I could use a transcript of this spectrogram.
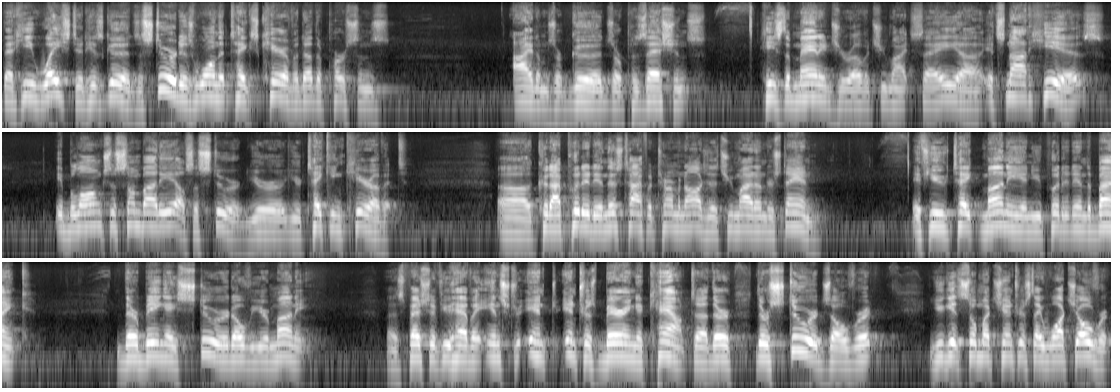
that he wasted his goods. A steward is one that takes care of another person's items or goods or possessions. He's the manager of it, you might say. Uh, it's not his, it belongs to somebody else, a steward. You're, you're taking care of it. Uh, could I put it in this type of terminology that you might understand? If you take money and you put it in the bank, they're being a steward over your money, especially if you have an interest bearing account. Uh, they're, they're stewards over it. You get so much interest, they watch over it.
